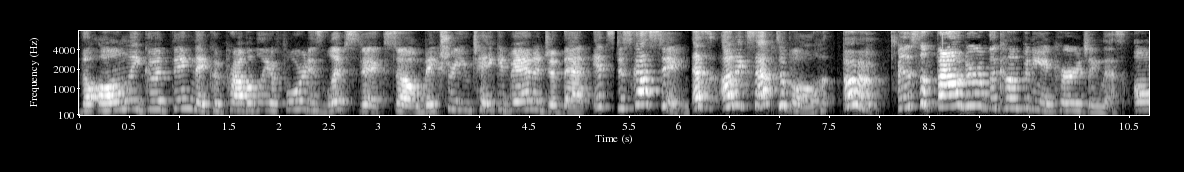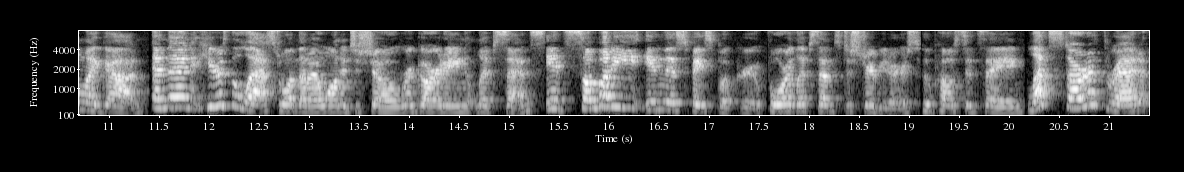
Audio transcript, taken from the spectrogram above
The only good thing they could probably afford is lipstick, so make sure you take advantage of that. It's disgusting. That's unacceptable. Ugh. And it's the founder of the company encouraging this. Oh my god. And then here's the last one that I wanted to show regarding LipSense. It's somebody in this Facebook group for LipSense distributors who posted saying, let's start a thread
